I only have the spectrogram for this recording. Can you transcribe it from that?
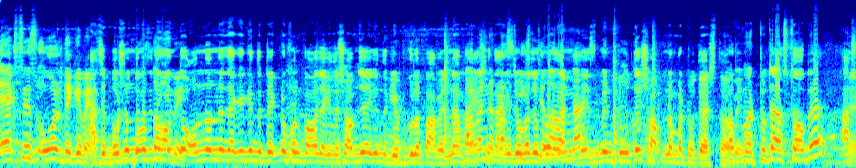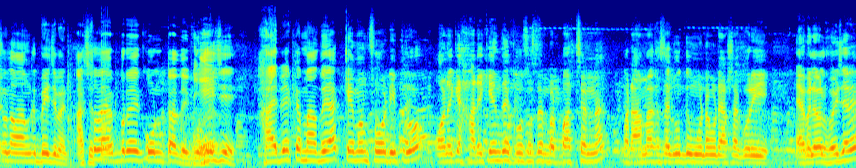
অ্যাক্সেস ওয়ার্ল্ড থেকে ভাই। আচ্ছা বসুন্ধরা সিটি কিন্তু অন্য অন্য জায়গায় কিন্তু টেকনোফোন পাওয়া যায় কিন্তু সব জায়গায় কিন্তু গিফটগুলো পাবেন না। পাবেন না, যোগাযোগ করবেন। বেসমেন্ট 2 তে শপ নাম্বার 2 তে আসতে হবে। আপনার টুতে আসতে হবে আসলে না আমাকে পেয়ে যাবেন। আচ্ছা তারপরে কোনটা দেখব? এই যে হাইবে একটা মাল ভাইয়া কেমন ফোর্টি প্রো অনেকে হারিকেন দিয়ে প্রসেসর বাট পাচ্ছেন না বাট আমার কাছে কিন্তু মোটামুটি আশা করি অ্যাভেলেবল হয়ে যাবে।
